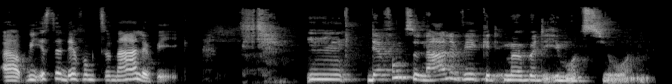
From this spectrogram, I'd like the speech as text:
äh, wie ist denn der funktionale Weg mm, der funktionale Weg geht immer über die Emotionen.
